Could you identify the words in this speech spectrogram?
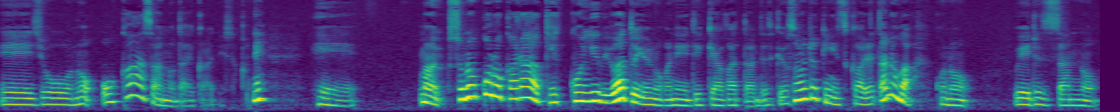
え女王のお母さんの代からでしたかね。えー、まあ、その頃から結婚指輪というのがね出来上がったんですけどその時に使われたのがこのウェールズ産の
